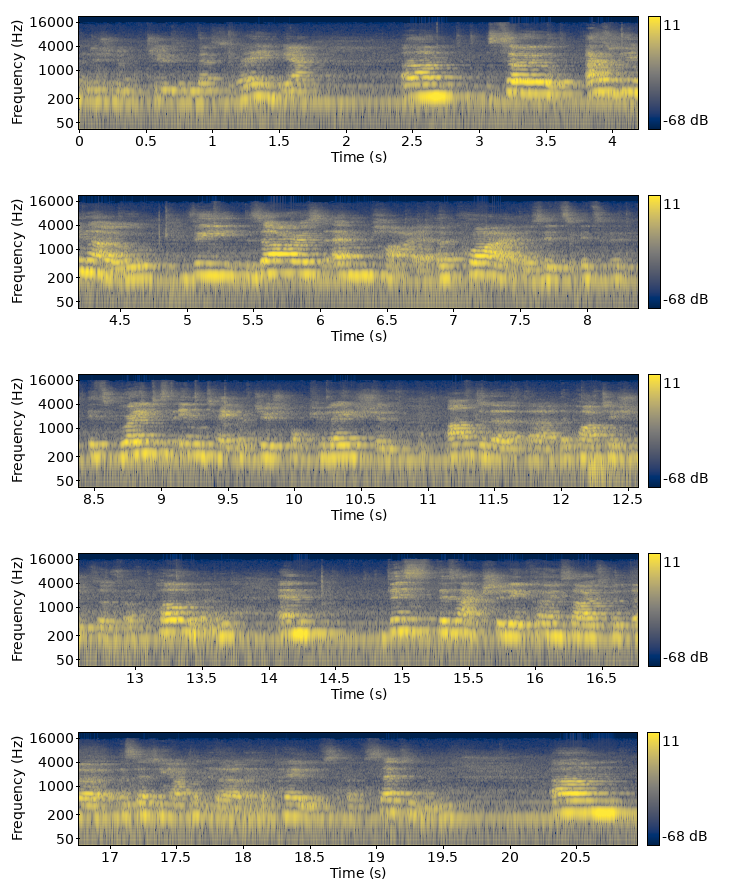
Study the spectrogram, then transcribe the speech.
condition of Jews in Bessarabia. Um, so, as we know, the Tsarist Empire acquires its, its, its greatest intake of Jewish population after the, uh, the partitions of, of Poland, and this, this actually coincides with the, the setting up of the, the Pale of Settlement. Um,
